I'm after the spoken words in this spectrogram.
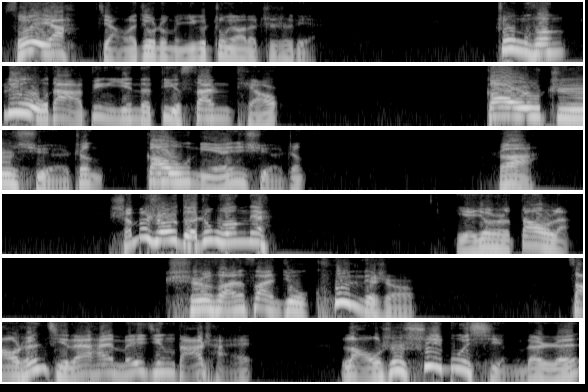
所以呀，讲了就这么一个重要的知识点。中风六大病因的第三条，高脂血症、高粘血症，是吧？什么时候得中风呢？也就是到了吃完饭就困的时候，早晨起来还没精打采，老是睡不醒的人，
